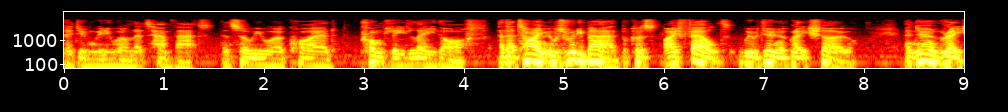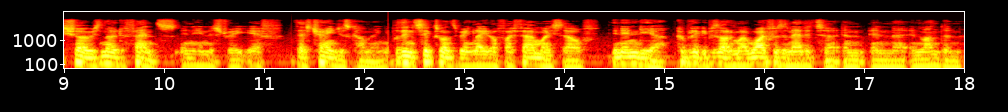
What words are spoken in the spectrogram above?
they're doing really well. Let's have that." And so we were acquired promptly laid off. At that time, it was really bad because I felt we were doing a great show, And doing a great show is no defense in the industry if there's changes coming. Within six months of being laid off, I found myself in India, completely bizarre. My wife was an editor in, in, uh, in London,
